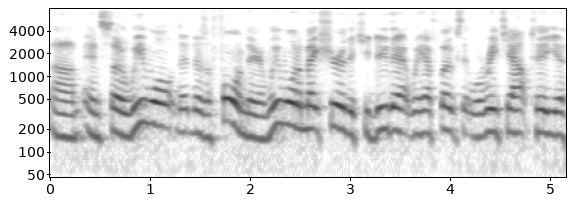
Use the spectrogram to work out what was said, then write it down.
Um, and so we want that there's a form there, and we want to make sure that you do that. We have folks that will reach out to you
